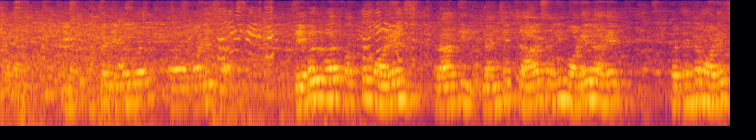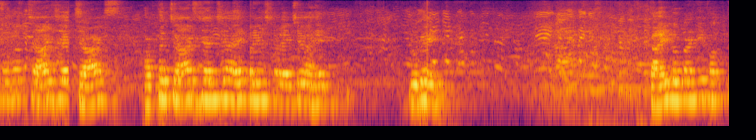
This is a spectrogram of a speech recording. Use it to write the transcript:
फक्त टेबलवर मॉडेल्स टेबलवर फक्त मॉडेल्स राहतील ज्यांचे चार्ट्स आणि मॉडेल आहेत तर त्यांच्या मॉडेल सोबत चार्ट जे चार्ट्स फक्त चार्ट्स ज्यांचे आहेत अरेंज करायचे आहेत. काही लोकांनी फक्त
